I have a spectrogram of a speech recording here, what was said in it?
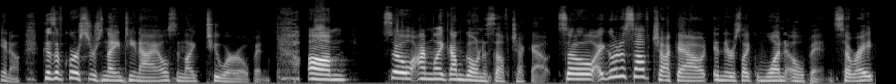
you know, because of course there's 19 aisles and like two are open. Um, so I'm like, I'm going to self checkout. So I go to self checkout and there's like one open. So, right.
